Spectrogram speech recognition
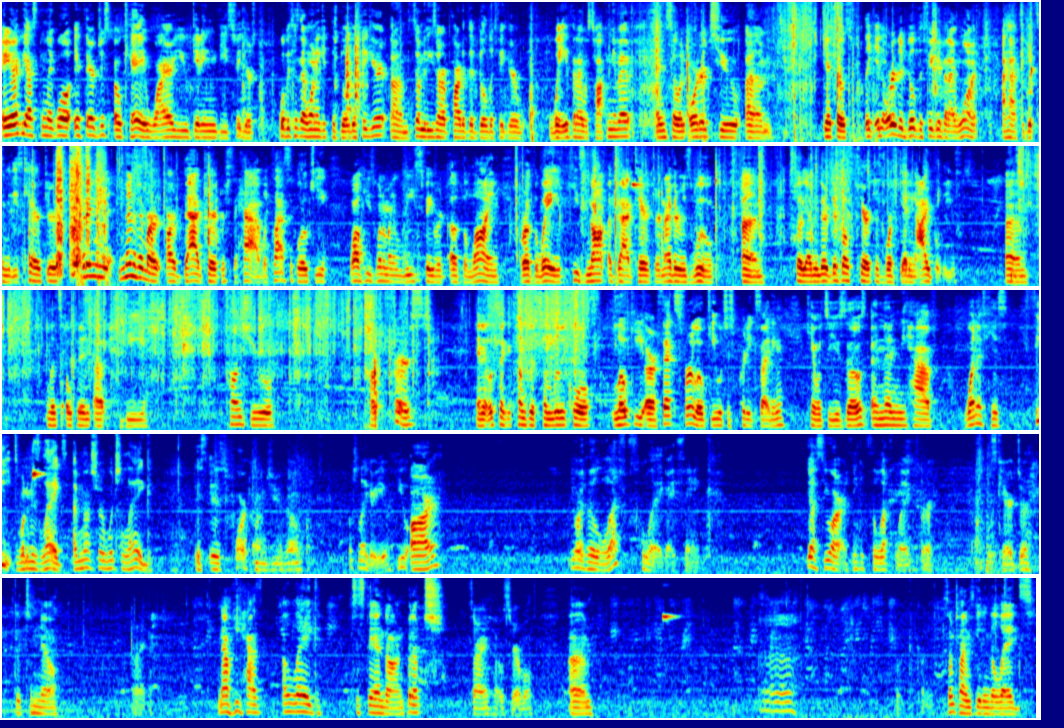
And you might be asking, like, well, if they're just okay, why are you getting these figures? Well, because I want to get the build a figure. Um, some of these are a part of the build a figure wave that I was talking about, and so in order to um, get those, like, in order to build the figure that I want, I have to get some of these characters. But I mean, none of them are are bad characters to have. Like classic Loki, while he's one of my least favorite of the line or of the wave, he's not a bad character. Neither is Woo. Um, so yeah, I mean they're they're both characters worth getting, I believe. Um, let's open up the Khonshu part first, and it looks like it comes with some really cool Loki or effects for Loki, which is pretty exciting. Can't wait to use those. And then we have one of his feet, one of his legs. I'm not sure which leg this is for Khonshu though. Which leg are you? You are. You are the left leg, I think. Yes, you are. I think it's the left leg for this character. Good to know. Alright. Now he has a leg to stand on. But, shh. Sorry, that was terrible. Um, uh, sometimes getting the legs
